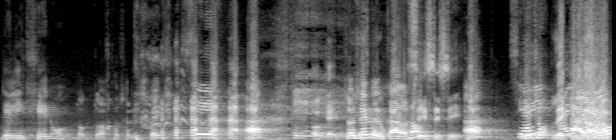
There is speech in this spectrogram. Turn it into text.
del ingenuo doctor José Luis Pech. Sí. ¿Ah? Ok. Estoy siendo educado, ¿no? Sí, sí, sí. ¿Ah? Sí, hay- Hizo- Le agarró,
